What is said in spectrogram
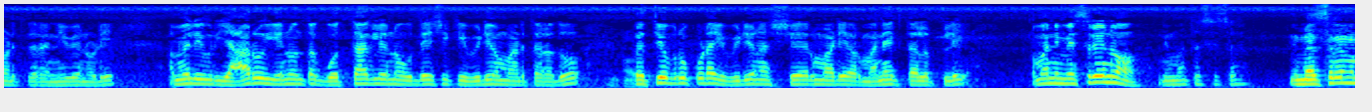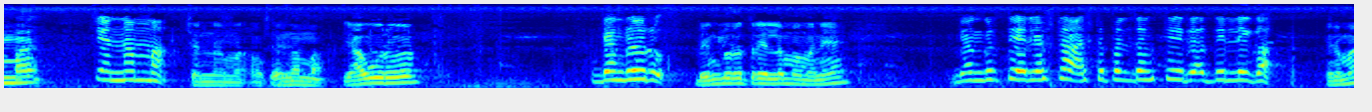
ಮಾಡ್ತಿದ್ದಾರೆ ನೀವೇ ನೋಡಿ. ಆಮೇಲೆ ಇವ್ರು ಯಾರು ಏನು ಅಂತ ಗೊತ್ತಾಗ್ಲಿ ಅನ್ನೋ ಉದ್ದೇಶಕ್ಕೆ ಈ ವಿಡಿಯೋ ಮಾಡ್ತಾ ಇರೋದು. ಪ್ರತಿಯೊಬ್ರು ಕೂಡ ಈ ವಿಡಿಯೋನ ಶೇರ್ ಮಾಡಿ ಅವ್ರ ಮನೆಗೆ ತಲುಪಲಿ. ಅಮ್ಮ ನಿಮ್ಮ ಹೆಸರೇನು? ನಿಮ್ಮ ಹತ್ರ ಸಿಸ್ಟರ್ ನಿಮ್ಮ ಹೆಸರೇನಮ್ಮ? ಚೆನ್ನಮ್ಮ. ಚೆನ್ನಮ್ಮ ಓಕೆ ಚೆನ್ನಮ್ಮ. ಯಾವ ಊರು? ಬೆಂಗಳೂರು. ಬೆಂಗಳೂರು ಹತ್ರ ಎಲ್ಲಮ್ಮ ಮನೆ? ಬೆಂಗಳೂರು ಎಲ್ಲಷ್ಟು ಅಷ್ಟಪಲ್ದಂಗ್ ಇರೋದಿಲ್ಲ ಈಗ ಏನಮ್ಮ?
